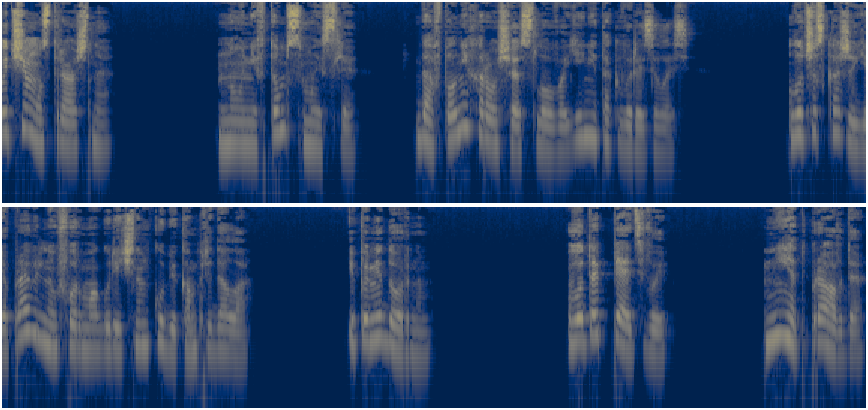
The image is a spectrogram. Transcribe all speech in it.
Почему страшно? Ну, не в том смысле. Да, вполне хорошее слово, я не так выразилась. Лучше скажи, я правильную форму огуречным кубикам придала? И помидорным. Вот опять вы! Нет, правда.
